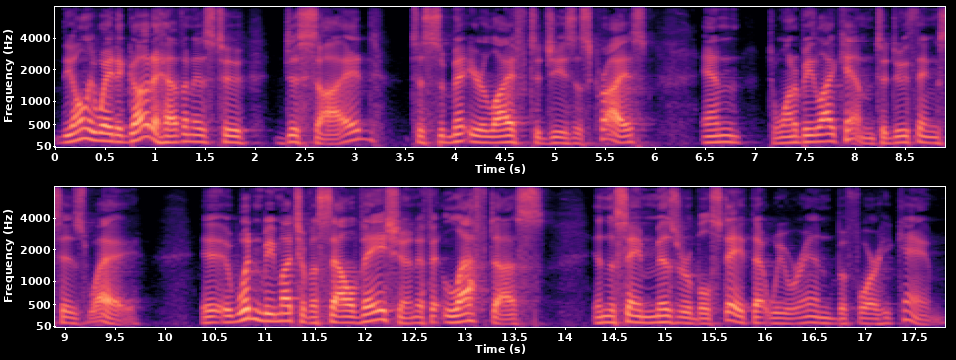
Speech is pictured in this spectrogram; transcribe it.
the only way to go to heaven is to decide to submit your life to Jesus Christ and to want to be like Him, to do things His way. It wouldn't be much of a salvation if it left us in the same miserable state that we were in before He came.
